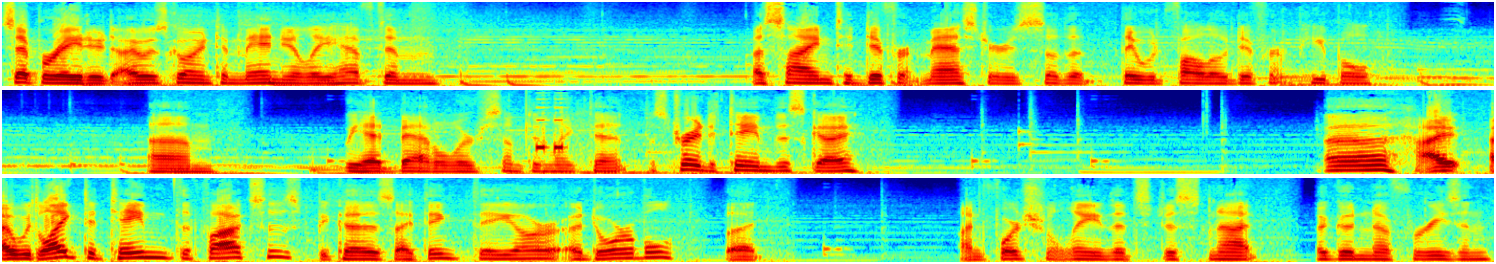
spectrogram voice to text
separated, I was going to manually have them assigned to different masters so that they would follow different people. Um, we had battle or something like that. Let's try to tame this guy. Uh, I, I would like to tame the foxes because I think they are adorable, but unfortunately that's just not a good enough reason.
